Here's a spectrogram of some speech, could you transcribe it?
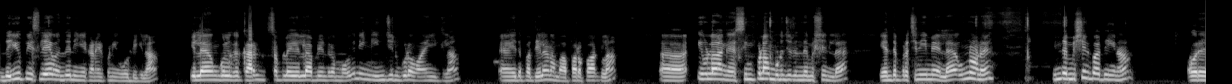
இந்த யூபிஎஸ்லேயே வந்து நீங்கள் கனெக்ட் பண்ணி ஓட்டிக்கலாம். இல்லை உங்களுக்கு கரண்ட் சப்ளை இல்லை அப்படின்ற போது நீங்கள் இன்ஜின் கூட வாங்கிக்கலாம். இதை பற்றிலாம் நம்ம அப்புறம் பார்க்கலாம். இவ்வளோதாங்க சிம்பிளாக முடிஞ்சிருக்கு இந்த மிஷினில் எந்த பிரச்சனையுமே இல்லை. இன்னொன்று இந்த மிஷின் பார்த்தீங்கன்னா ஒரு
